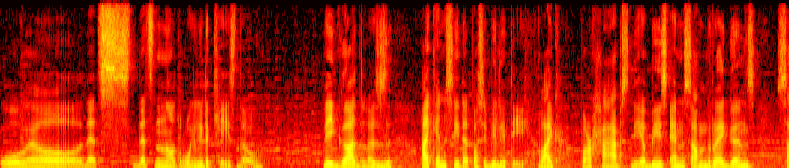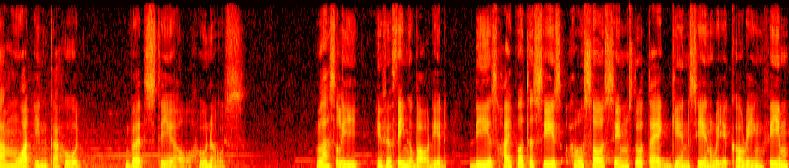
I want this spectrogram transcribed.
well, that's that's not really the case though. Regardless, I can see that possibility, like perhaps the Abyss and some dragons somewhat in cahoot, but still, who knows. Lastly, if you think about it, this hypothesis also seems to take Genshin recurring theme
